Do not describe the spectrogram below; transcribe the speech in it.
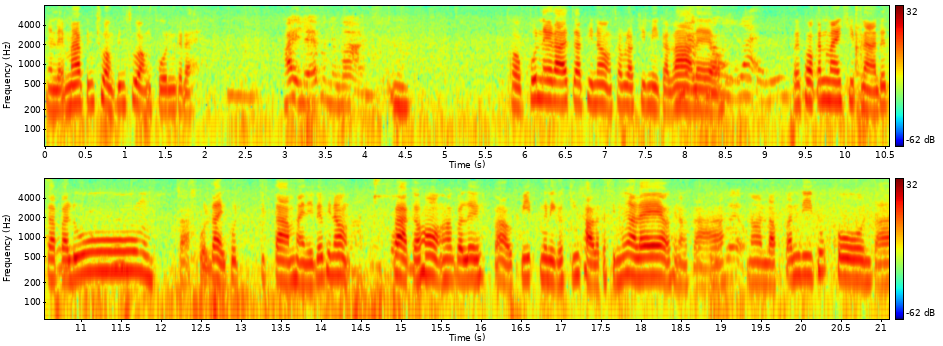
นั่นแหละมาเป็นช่วงเป็นช่วงฝนก็ได้ให้แล้วมันยังมาอยู่อืมขอบคุณในร้านจ้าพี่น้องสำหรับคลิปนี้ก็ล่าแล้วไปพอกันใหม่คลิปหนาเด้อจ้าปลาลุงฝากกดไลค์กด ติดตามให้ในเด้อพี่น้องฝากกระห้องเขาก็เลยเปล่าปิดมือนี้ก็กินข้าวแล้วก็สิเมื่อแล้วพี่น้องจ้านอนหลับฝันดีทุกคนจ้า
